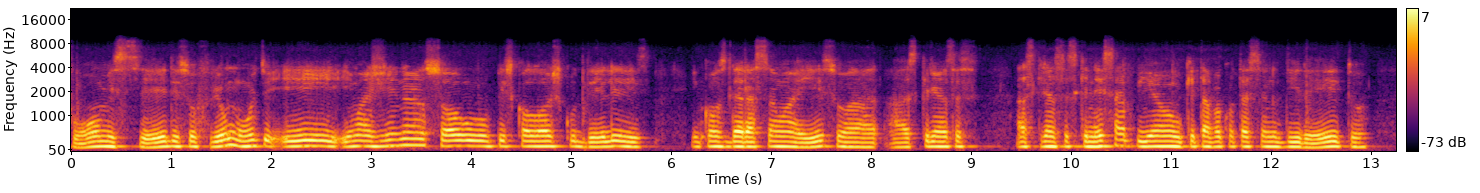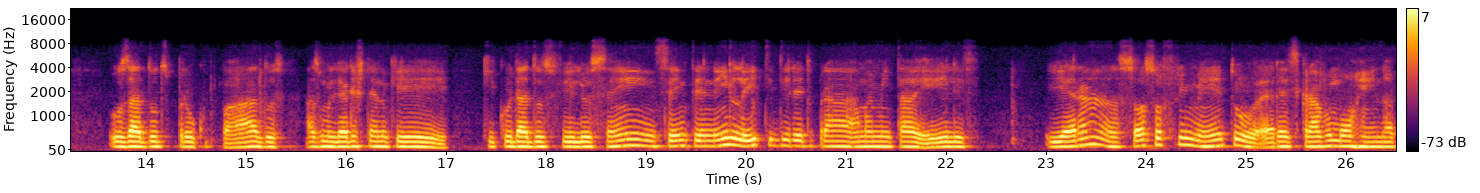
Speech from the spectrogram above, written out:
fome, sede, sofriam muito. E imagina só o psicológico deles em consideração a isso, a, as crianças as crianças que nem sabiam o que estava acontecendo direito, os adultos preocupados, as mulheres tendo que, que cuidar dos filhos sem, sem ter nem leite direito para amamentar eles. E era só sofrimento, era escravo morrendo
